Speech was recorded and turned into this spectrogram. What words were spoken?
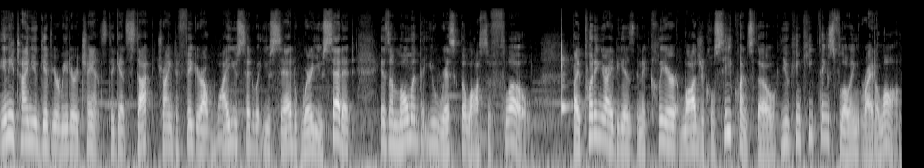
Anytime you give your reader a chance to get stuck trying to figure out why you said what you said, where you said it, is a moment that you risk the loss of flow. By putting your ideas in a clear, logical sequence, though, you can keep things flowing right along.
